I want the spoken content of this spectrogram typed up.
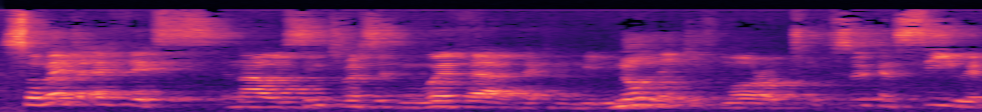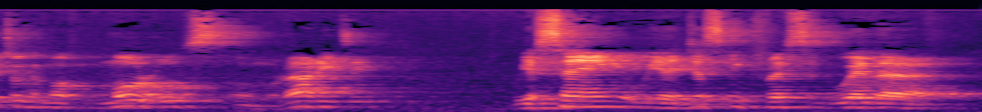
So meta ethics now is interested in whether there can be knowledge of moral truth. So you can see we're talking about morals or morality. We are saying we are just interested whether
